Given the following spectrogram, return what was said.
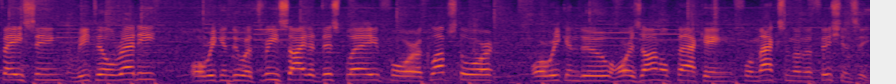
facing retail ready or we can do a three-sided display for a club store or we can do horizontal packing for maximum efficiency.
